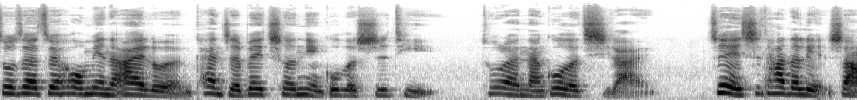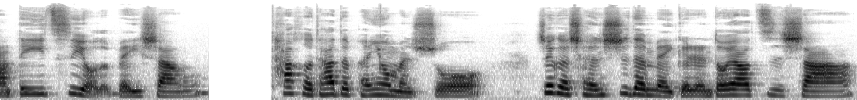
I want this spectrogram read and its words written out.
坐在最后面的艾伦看着被车碾过的尸体，突然难过了起来。这也是他的脸上第一次有了悲伤。他和他的朋友们说：“这个城市的每个人都要自杀，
